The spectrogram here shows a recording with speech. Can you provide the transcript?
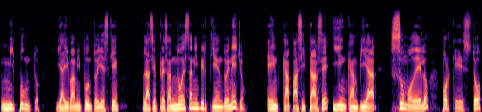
mi punto, y ahí va mi punto, y es que las empresas no están invirtiendo en ello, en capacitarse y en cambiar su modelo, porque esto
